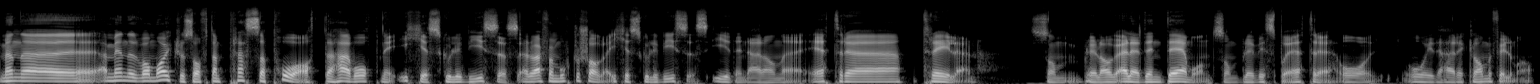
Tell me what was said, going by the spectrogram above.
Men eh, jeg mener det var Microsoft de pressa på at det her våpenet ikke skulle vises, eller i hvert fall motorsaga ikke skulle vises i den der E3-traileren som ble laga, eller den demoen som ble vist på E3 og, og i de her reklamefilmene.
